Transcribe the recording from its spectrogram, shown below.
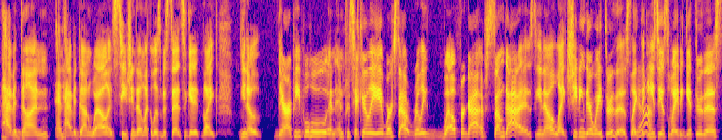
have it done and have it done well. It's teaching them like Elizabeth said to get it like, you know, there are people who, and, and particularly it works out really well for guys, some guys, you know, like cheating their way through this. Like yeah. the easiest way to get through this,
